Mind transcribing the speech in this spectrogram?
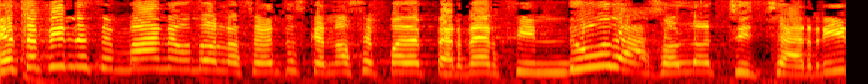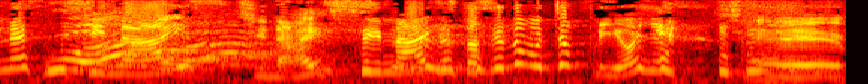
Y este fin de semana, uno de los eventos que no se puede perder, sin duda, son los chicharrines Sinais. ¿Sinais? Sinais, está haciendo mucho frío, oye. Eh,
